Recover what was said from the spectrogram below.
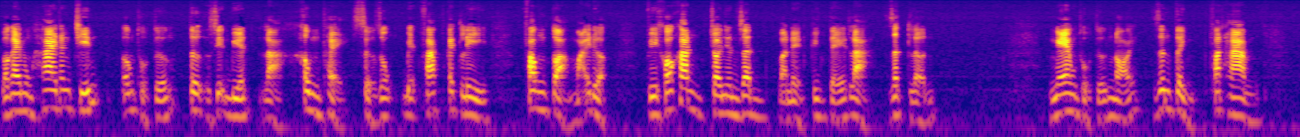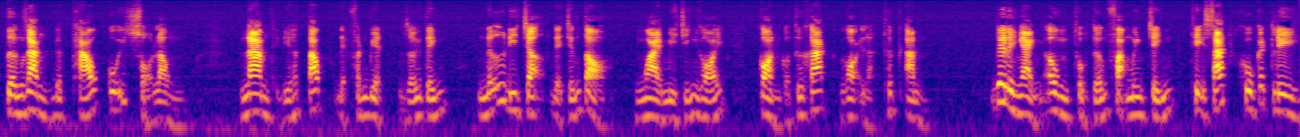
Vào ngày 2 tháng 9, ông Thủ tướng tự diễn biến là không thể sử dụng biện pháp cách ly, phong tỏa mãi được vì khó khăn cho nhân dân và nền kinh tế là rất lớn. Nghe ông Thủ tướng nói, dân tình phát hàm, tưởng rằng được tháo cũi sổ lòng. Nam thì đi hất tóc để phân biệt giới tính, nữ đi chợ để chứng tỏ ngoài mì chính gói còn có thứ khác gọi là thức ăn. Đây là hình ảnh ông Thủ tướng Phạm Minh Chính thị sát khu cách ly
